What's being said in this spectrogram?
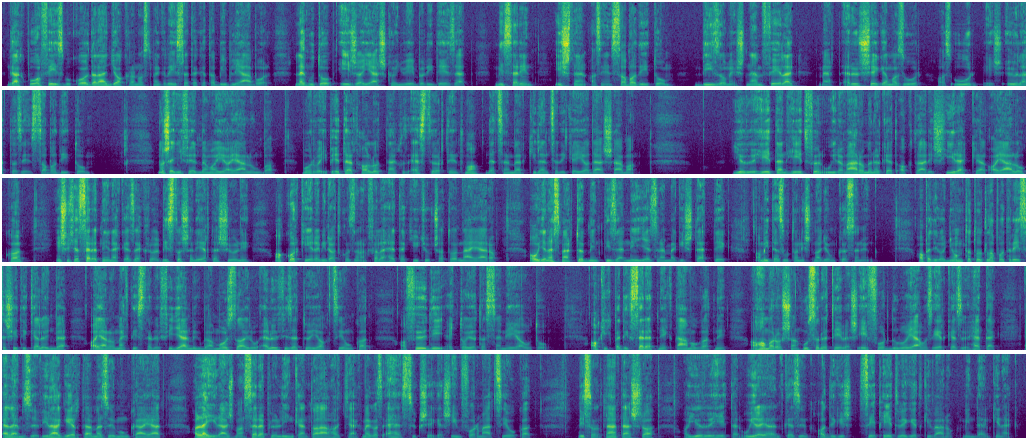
Gakpo a Facebook oldalán gyakran oszt meg részleteket a Bibliából, legutóbb Ézsaiás könyvéből idézett, miszerint Isten az én szabadítom, bízom és nem félek, mert erősségem az Úr, az Úr, és ő lett az én szabadítom. Nos, ennyi fért be mai ajánlunkba. Morvai Pétert hallották az Ez történt ma, december 9-i adásában. Jövő héten, hétfőn újra várom Önöket aktuális hírekkel, ajánlókkal, és hogyha szeretnének ezekről biztosan értesülni, akkor kérem iratkozzanak fel a hetek YouTube csatornájára, ahogyan ezt már több mint 14 ezeren meg is tették, amit ezúton is nagyon köszönünk. Ha pedig a nyomtatott lapot részesítik előnybe, ajánlom megtisztelő figyelmükbe a most zajló előfizetői akciónkat, a fődíj egy Toyota személyautó akik pedig szeretnék támogatni a hamarosan 25 éves évfordulójához érkező hetek elemző világértelmező munkáját, a leírásban szereplő linken találhatják meg az ehhez szükséges információkat. Viszont látásra a jövő héten újra jelentkezünk, addig is szép hétvégét kívánok mindenkinek!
